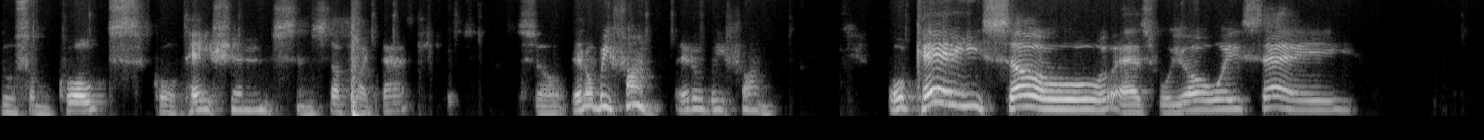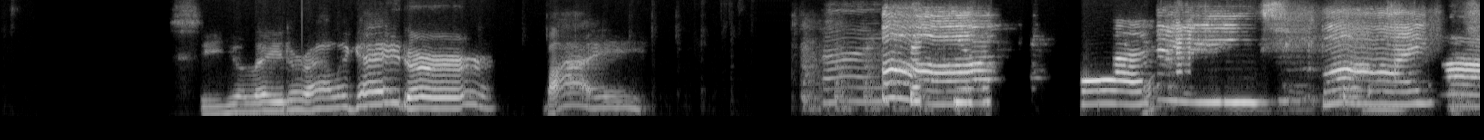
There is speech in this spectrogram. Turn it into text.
do some quotes, quotations, and stuff like that. So it'll be fun. It'll be fun. Okay, so as we always say, see you later, alligator. Bye. Bye. Bye. Bye. Bye.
